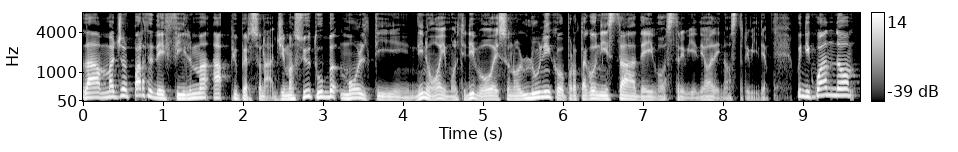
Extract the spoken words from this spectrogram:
La maggior parte dei film ha più personaggi, ma su YouTube molti di noi, molti di voi, sono l'unico protagonista dei vostri video, dei nostri video. Quindi quando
